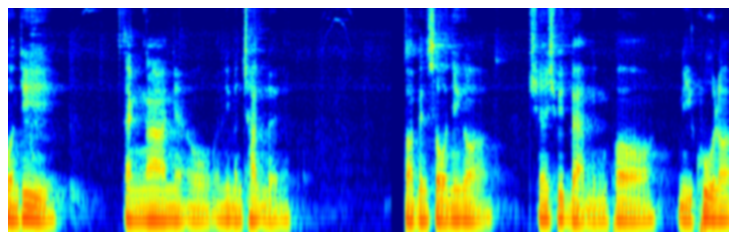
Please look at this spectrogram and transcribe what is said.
คนที่แต่งงานเนี่ยโอ้อันนี้มันชัดเลย ตอนเป็นโสดนี่ก็ใช้ชีวิตแบบหนึ่งพอมีคู่แล้ว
